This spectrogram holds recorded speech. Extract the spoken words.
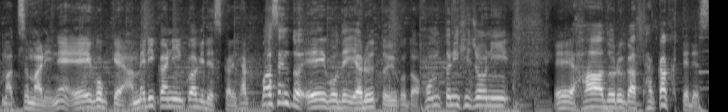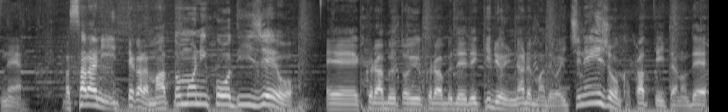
まあ、つまりね英語圏アメリカに行くわけですから100%英語でやるということは本当に非常に、えー、ハードルが高くてですねまあ、さらに行ってからまともにこう DJ を、えー、クラブというクラブでできるようになるまでは1年以上かかっていたので、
